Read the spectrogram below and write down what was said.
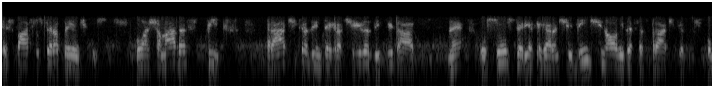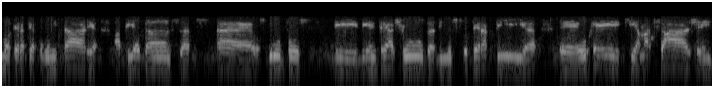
espaços terapêuticos, com as chamadas PICs, Práticas Integrativas de Cuidados. Né? SUS teria que garantir 29 dessas práticas, como a terapia comunitária, a biodança, eh, os grupos de, de entreajuda, de musicoterapia, eh, o reiki, a massagem,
